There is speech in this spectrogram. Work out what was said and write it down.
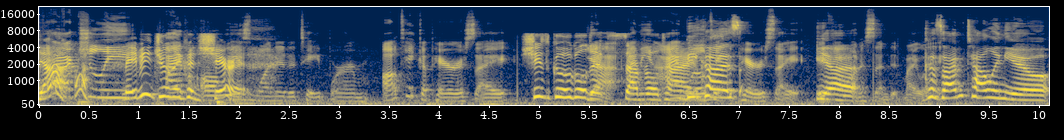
Yeah. Actually, Maybe Julie I've could share always it. wanted a tapeworm. I'll take a parasite. She's googled Yeah, it several I mean, I times. will Because- take a parasite if Yeah. you want to send it my way. Because I'm telling you,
